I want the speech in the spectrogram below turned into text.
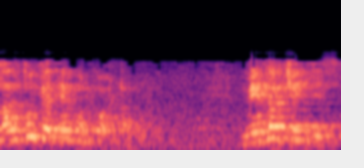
फालतू के थे, उनको हटा दिया। मेजर चेंजेस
